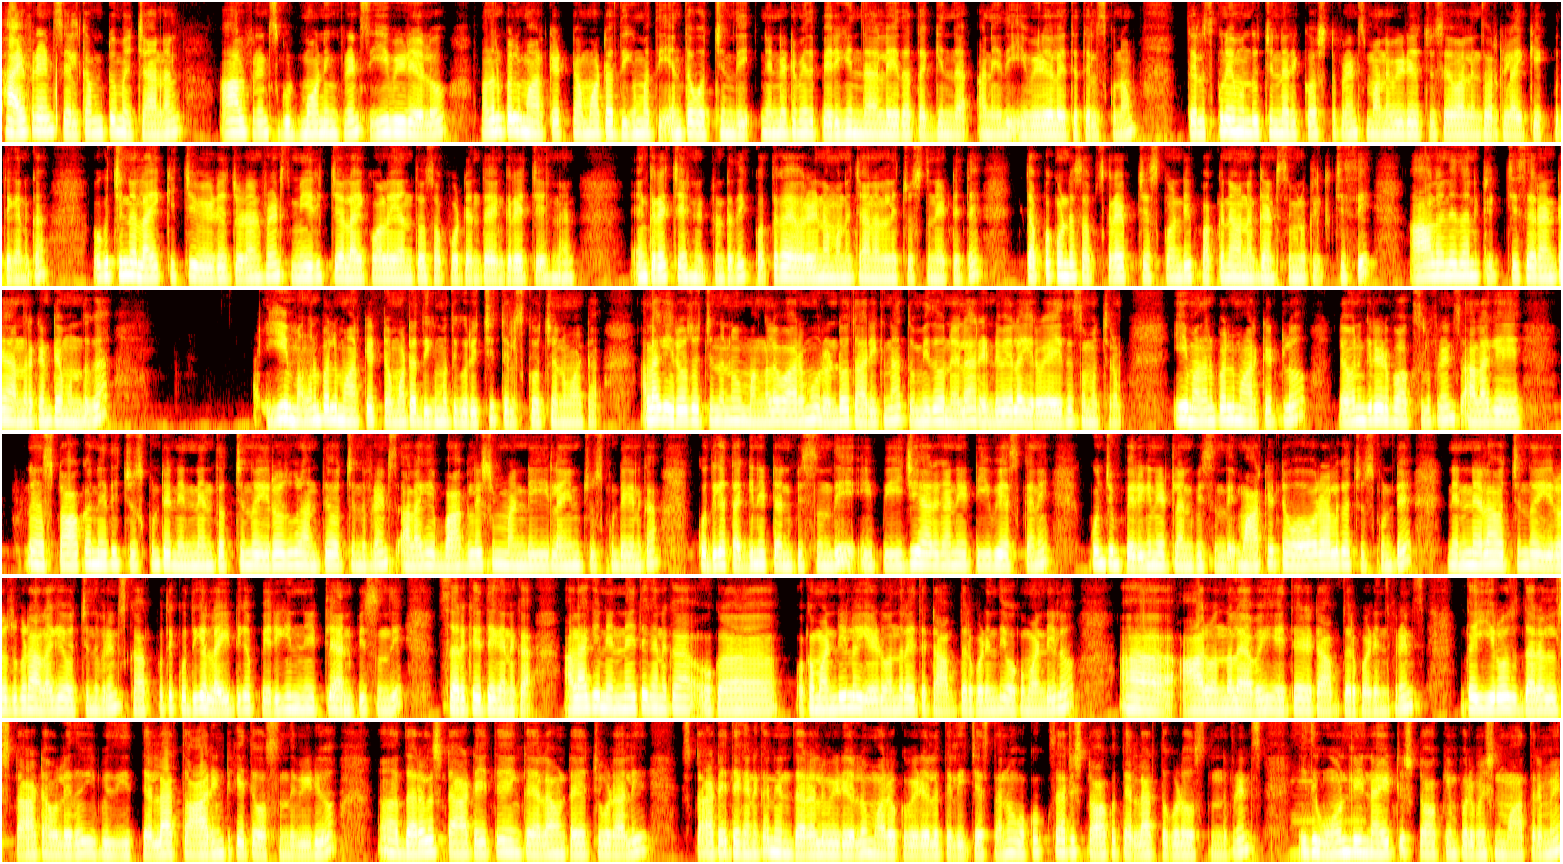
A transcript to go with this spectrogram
Hi friends welcome to my channel. All friends good morning friends. ఈ వీడియోలో Madanapalle market టమాటా దిగుమతి ఎంత వచ్చింది నిన్నటి మీద పెరిగిందా లేదా తగ్గిందా అనేది ఈ వీడియోలో అయితే తెలుసుకున్నాం. తెలుసుకునే ముందు చిన్న రిక్వెస్ట్ ఫ్రెండ్స్ మన వీడియో చూసే వాళ్ళు ఇంతవరకు లైక్ ఇకపోతే కనుక ఒక చిన్న లైక్ ఇచ్చి వీడియో చూడండి ఫ్రెండ్స్. మీరు ఇచ్చే లైక్ వల్ల ఎంతో సపోర్ట్ ఎంతో ఎంకరేజ్ చేసిన ఎంకరేజ్ చేసినట్టుంటుంది. కొత్తగా ఎవరైనా మన ఛానల్ని చూస్తున్నట్టయితే తప్పకుండా సబ్స్క్రైబ్ చేసుకోండి. పక్కనే ఉన్న గంట సిమ్లు క్లిక్ చేసి ఆల్ అనే దాన్ని క్లిక్ చేశారంటే అందరికంటే ముందుగా ఈ మదనపల్లి మార్కెట్ టమాటా దిగుమతి గురించి తెలుసుకోవచ్చు అనమాట అలాగే ఈరోజు వచ్చిందను మంగళవారము రెండో తారీఖున తొమ్మిదో నెల రెండు వేల ఇరవై ఐదో సంవత్సరం. ఈ మదనపల్లి మార్కెట్లో లెవెన్ గ్రేడ్ బాక్సులు ఫ్రెండ్స్. అలాగే స్టాక్ అనేది చూసుకుంటే నిన్న ఎంత వచ్చిందో ఈరోజు కూడా అంతే వచ్చింది ఫ్రెండ్స్. అలాగే భాగ్యలక్ష్మి మండి లైన్ చూసుకుంటే కనుక కొద్దిగా తగ్గినట్టు అనిపిస్తుంది. ఈ పీజీఆర్ కానీ టీవీఎస్ కానీ కొంచెం పెరిగినట్లు అనిపిస్తుంది. మార్కెట్ ఓవరాల్గా చూసుకుంటే నిన్న ఎలా వచ్చిందో ఈరోజు కూడా అలాగే వచ్చింది ఫ్రెండ్స్. కాకపోతే కొద్దిగా లైట్గా పెరిగినట్లే అనిపిస్తుంది సరుకు అయితే కనుక అలాగే నిన్నైతే కనుక ఒక ఒక మండీలో ఏడు వందలు అయితే టాప్ ధర పడింది. ఒక మండీలో ఆరు వందల యాభై అయితే టాప్ ధర పడింది ఫ్రెండ్స్. ఇంకా ఈరోజు ధరలు స్టార్ట్ అవ్వలేదు. ఇది తెల్లారితో ఆరింటికి అయితే వస్తుంది వీడియో. ధరలు స్టార్ట్ అయితే ఇంకా ఎలా ఉంటాయో చూడాలి. స్టార్ట్ అయితే కనుక నేను ధరల వీడియోలో మరొక వీడియోలో తెలియజేస్తాను. ఒక్కొక్కసారి స్టాక్ తెల్లారితో కూడా వస్తుంది ఫ్రెండ్స్. ఇది ఓన్లీ నైట్ స్టాక్ ఇన్ఫర్మేషన్ మాత్రమే.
